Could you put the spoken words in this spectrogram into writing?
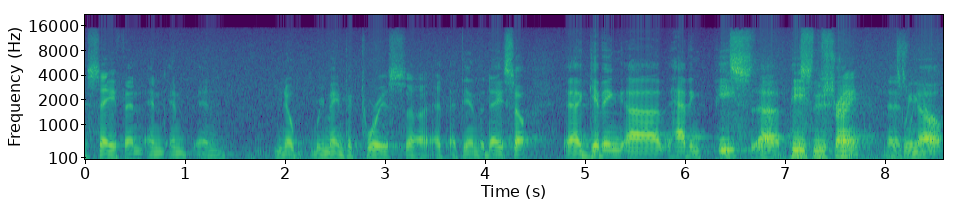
safe and, and, and, and you know, remain victorious uh, at, at, the end of the day. So uh, giving, uh, having peace, uh, peace through strength, as we know,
